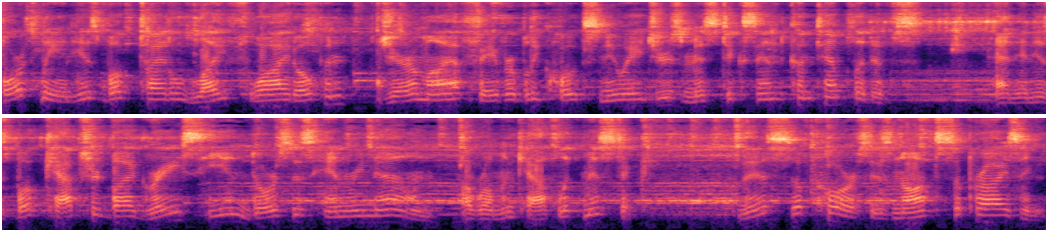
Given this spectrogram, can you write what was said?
Fourthly, in his book titled Life Wide Open, Jeremiah favorably quotes New Agers, mystics, and contemplatives. And in his book Captured by Grace, he endorses Henry Nouwen, a Roman Catholic mystic. This, of course, is not surprising,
